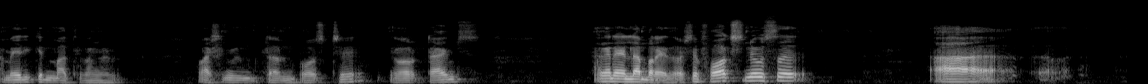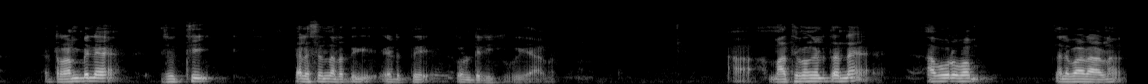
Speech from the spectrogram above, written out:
അമേരിക്കൻ മാധ്യമങ്ങൾ വാഷിങ്ടൺ പോസ്റ്റ് ന്യൂയോർക്ക് ടൈംസ് അങ്ങനെയെല്ലാം പറയുന്നു. പക്ഷെ ഫോക്സ് ന്യൂസ് ട്രംപിനെ ശുദ്ധി കലശം നടത്തി എടുത്ത് കൊണ്ടിരിക്കുകയാണ്. മാധ്യമങ്ങളിൽ തന്നെ അപൂർവം നിലപാടാണ്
